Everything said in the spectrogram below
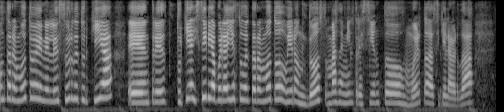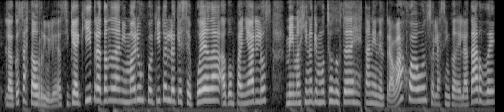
un terremoto en el sur de Turquía. Eh, entre Turquía y Siria, por ahí estuvo el terremoto. Hubieron dos, más de 1.300 muertos, así que la verdad la cosa está horrible. Así que aquí tratando de animar un poquito en lo que se pueda, acompañarlos. Me imagino que muchos de ustedes están en el trabajo aún, son las 5 de la tarde.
